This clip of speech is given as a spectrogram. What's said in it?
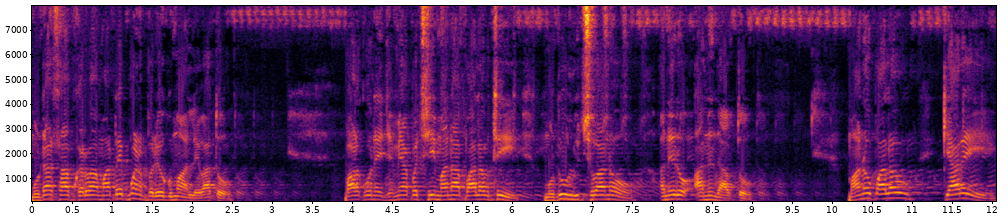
મોઢા સાફ કરવા માટે પણ પ્રયોગમાં લેવાતો. બાળકોને જમ્યા પછી માના પાલવથી મોઢું લૂછવાનો અનેરો આનંદ આવતો. માનો પાલવ ક્યારેય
